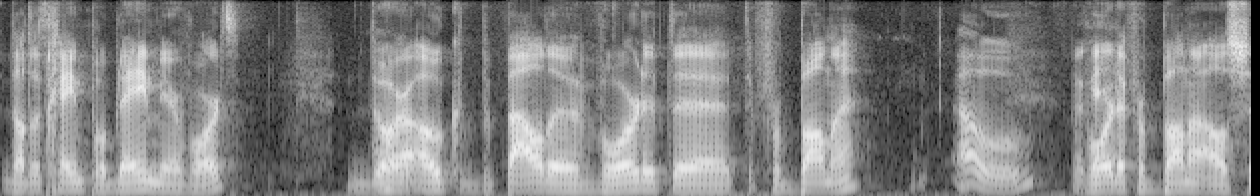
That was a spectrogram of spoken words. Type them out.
dat het geen probleem meer wordt. Door Oh. ook bepaalde woorden te, te verbannen. Oh. Woorden verbannen als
